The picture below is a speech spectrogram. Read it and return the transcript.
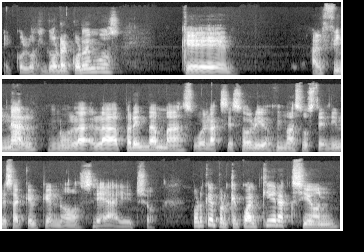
ecológico. Recordemos que al final, ¿no? la, prenda más o el accesorio más sostenible es aquel que no se ha hecho. ¿Por qué? Porque cualquier acción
